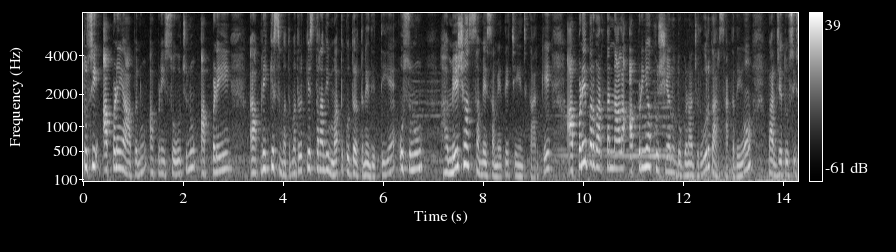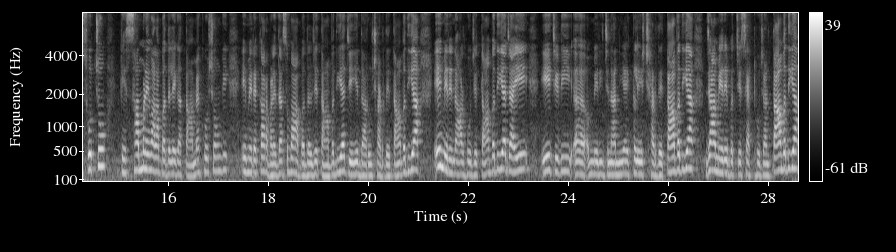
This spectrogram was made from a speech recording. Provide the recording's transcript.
ਤੁਸੀਂ ਆਪਣੇ ਆਪ ਨੂੰ, ਆਪਣੀ ਸੋਚ ਨੂੰ, ਆਪਣੇ, ਆਪਣੀ ਕਿਸਮਤ, ਮਤਲਬ ਕਿਸ ਤਰ੍ਹਾਂ ਦੀ ਮਤ ਕੁਦਰਤ ਨੇ ਦਿੱਤੀ ਹੈ ਉਸ ਨੂੰ ਹਮੇਸ਼ਾ ਸਮੇਂ-ਸਮੇਂ ਤੇ ਚੇਂਜ ਕਰਕੇ ਆਪਣੇ ਪਰਿਵਰਤਨ ਨਾਲ ਆਪਣੀਆਂ ਖੁਸ਼ੀਆਂ ਨੂੰ ਦੁੱਗਣਾ ਜ਼ਰੂਰ ਕਰ ਸਕਦੇ ਹੋ। ਪਰ ਜੇ ਤੁਸੀਂ ਸੋਚੋ ਕਿ ਸਾਹਮਣੇ ਵਾਲਾ ਬਦਲੇਗਾ ਤਾਂ ਮੈਂ ਖੁਸ਼ ਹੋਊਂਗੀ। ਇਹ ਮੇਰੇ ਘਰ ਵਾਲੇ ਦਾ ਸੁਭਾਅ ਬਦਲ ਜੇ ਤਾਂ ਵਧੀਆ, ਜੇ ਇਹ दारू ਛੱਡ ਦੇ ਤਾਂ ਵਧੀਆ, ਇਹ ਮੇਰੇ ਨਾਲ ਹੋ ਜੇ ਤਾਂ ਵਧੀਆ, ਜਾਂ ਇਹ ਇਹ ਜਿਹੜੀ ਮੇਰੀ ਜਨਾਨੀ ਹੈ ਕਲੇਸ਼ ਛੱਡ ਦੇ ਤਾਂ ਵਧੀਆ, ਜਾਂ ਮੇਰੇ ਬੱਚੇ ਸੈੱਟ ਹੋ ਜਾਣ ਤਾਂ ਵਧੀਆ,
